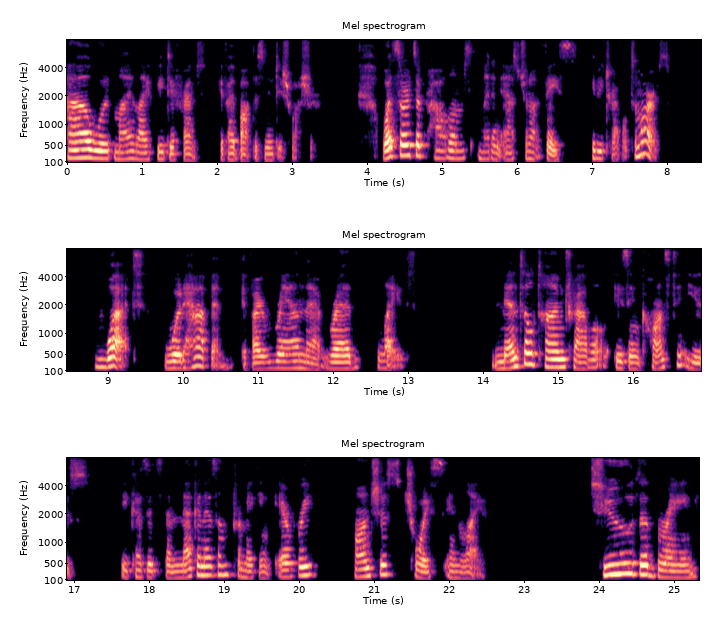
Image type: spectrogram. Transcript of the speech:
How would my life be different if I bought this new dishwasher? What sorts of problems might an astronaut face if he traveled to Mars? What would happen if I ran that red light? Mental time travel is in constant use because it's the mechanism for making every conscious choice in life to the brain,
